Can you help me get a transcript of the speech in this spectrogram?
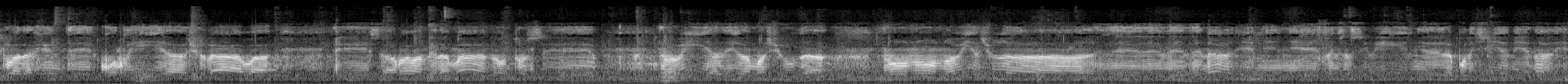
toda la gente corría, lloraba, eh, se agarraban de la mano, entonces no había, digamos, ayuda, no, no, no había ayuda de, de nadie, ni, ni de defensa civil, ni de la policía, ni de nadie.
